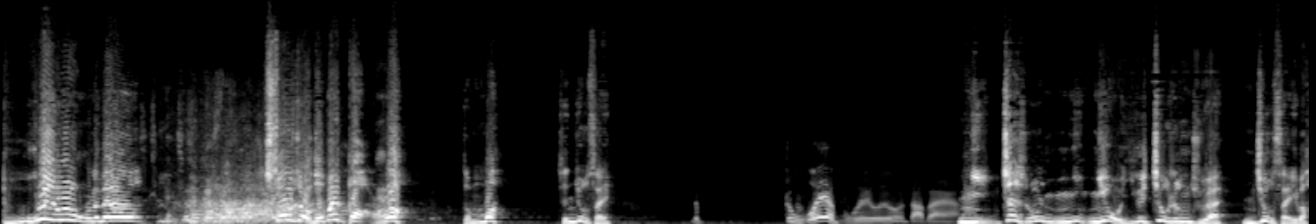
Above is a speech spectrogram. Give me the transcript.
不会游泳了呢，手脚都被绑了，怎么办？先救谁？这我也不会游泳，咋办呀？你这时候你你有一个救生圈，你救谁吧？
